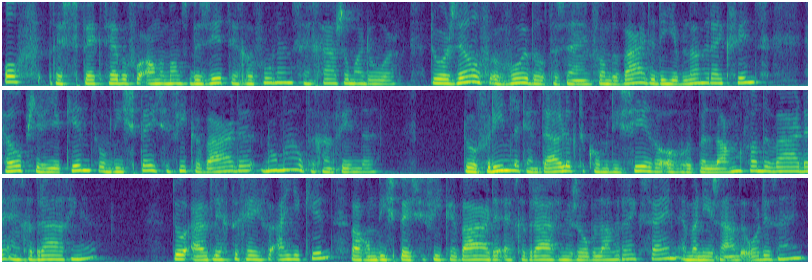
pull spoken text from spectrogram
of respect hebben voor andermans bezit en gevoelens en ga zo maar door. Door zelf een voorbeeld te zijn van de waarden die je belangrijk vindt, help je je kind om die specifieke waarden normaal te gaan vinden. Door vriendelijk en duidelijk te communiceren over het belang van de waarden en gedragingen, door uitleg te geven aan je kind waarom die specifieke waarden en gedragingen zo belangrijk zijn en wanneer ze aan de orde zijn.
